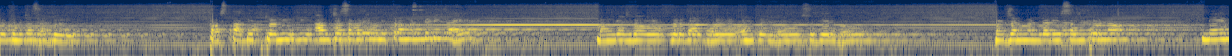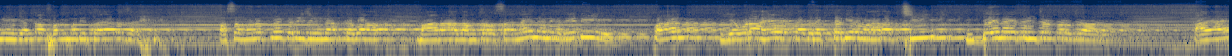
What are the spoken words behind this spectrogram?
गावामध्ये तुमच्यासाठी प्रस्थापित केली. आमचे सगळे मित्रमंडळीच आहेत. मंगेश भाऊ गुरुदास भाऊ अंकुश भाऊ सुधीर भाऊ. भजन मंडळी संपूर्ण नेहमी एका फॉलमध्ये तयारच आहे. असं म्हणत नाही कधी जीवनात का बा महाराज आमचं असं आहे. नाही नाही नाही रेडी पण एवढं आहे का रत्तगीर महाराजची देण आहे तुमच्या कर्जावर. काय आहे?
